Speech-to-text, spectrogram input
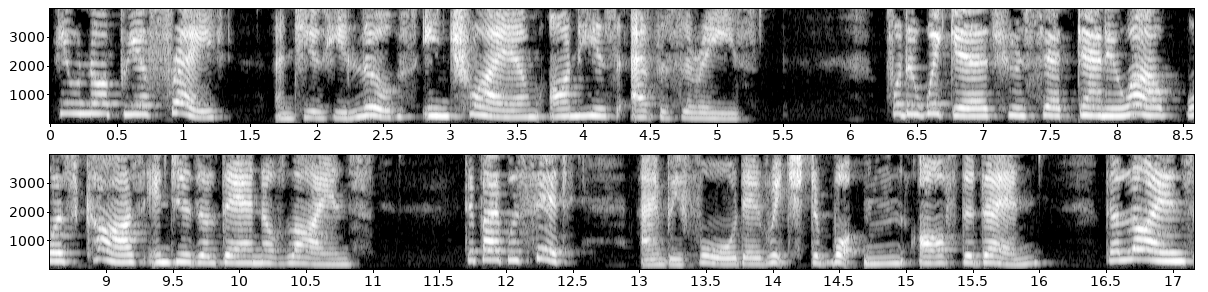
He will not be afraid until he looks in triumph on his adversaries. For the wicked who set Daniel up was cast into the den of lions. The Bible said, and before they reached the bottom of the den, the lions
